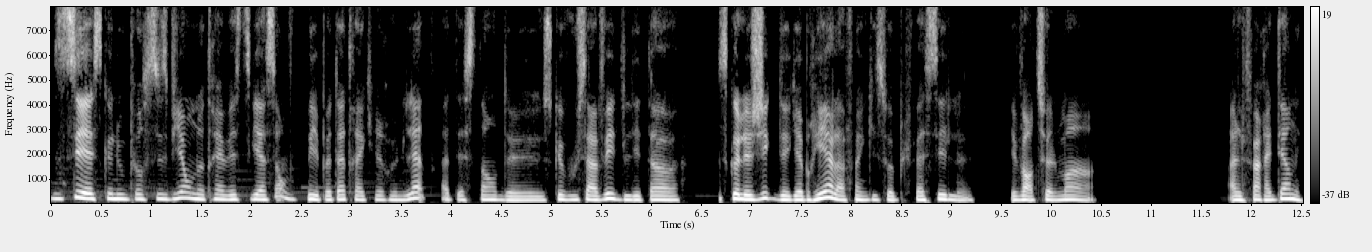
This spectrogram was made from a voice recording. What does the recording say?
D'ici à ce que nous poursuivions notre investigation, vous pourriez peut-être écrire une lettre attestant de ce que vous savez de l'état psychologique de Gabriel afin qu'il soit plus facile éventuellement à le faire interner.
